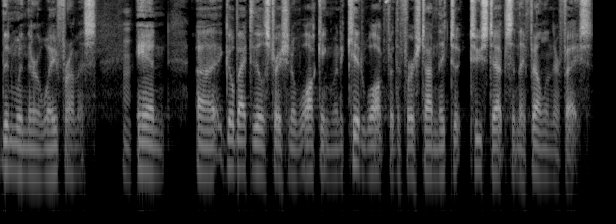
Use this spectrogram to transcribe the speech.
than when they're away from us. And uh, go back to the illustration of walking. When a kid walked for the first time, they took two steps and they fell on their face.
